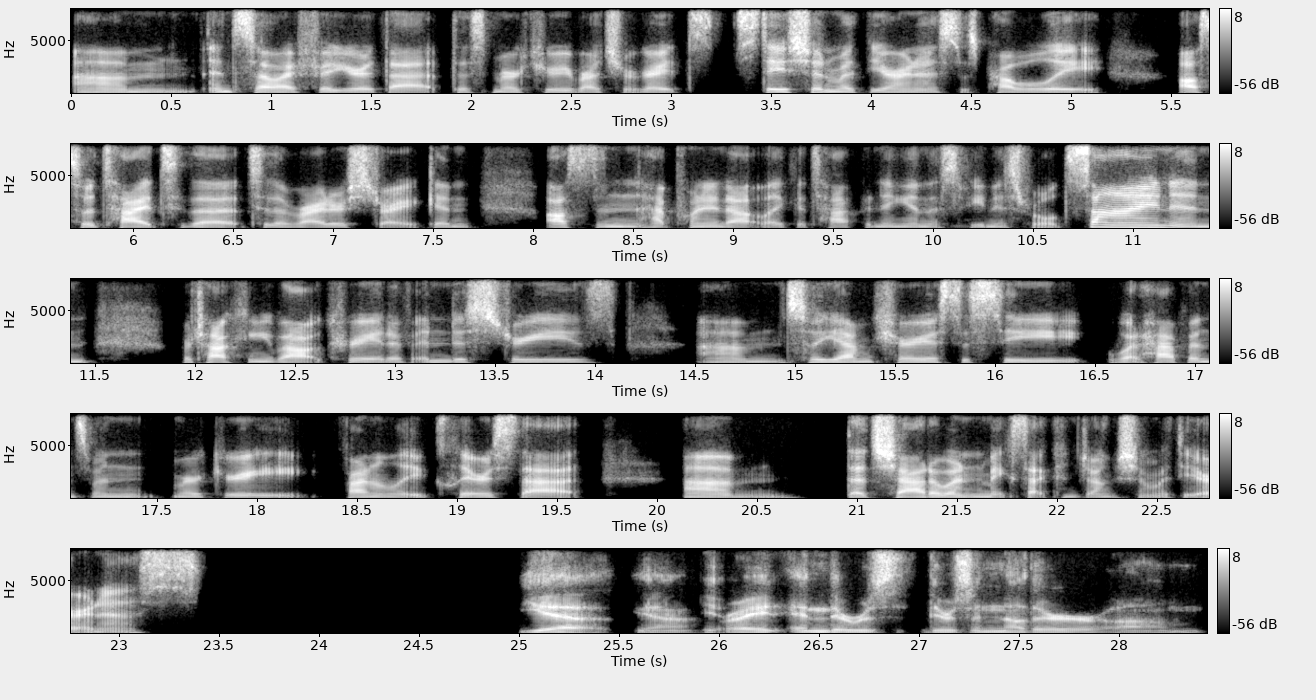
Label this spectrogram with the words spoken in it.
Um, and so I figured that this Mercury retrograde station with Uranus is probably also tied to the to the writer strike. And Austin had pointed out like it's happening in this Venus ruled sign, and we're talking about creative industries. Um, so yeah, I'm curious to see what happens when Mercury finally clears that um, that shadow and makes that conjunction with Uranus. Yeah, yeah, yeah, right. And there was there's another um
